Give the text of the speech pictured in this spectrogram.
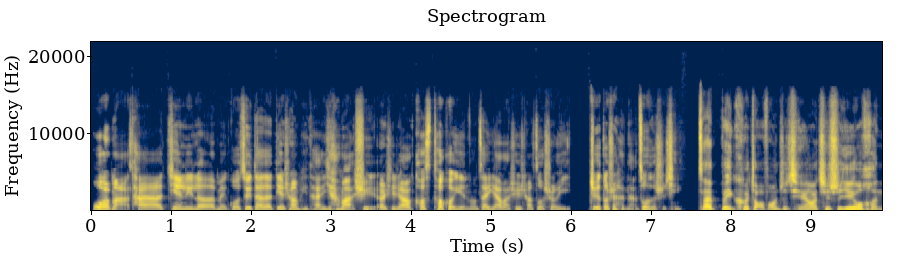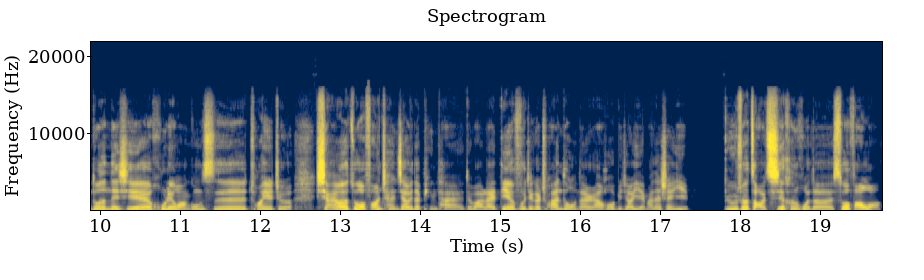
沃尔玛它建立了美国最大的电商平台亚马逊，而且让 Costco 也能在亚马逊上做生意。这个都是很难做的事情。在贝壳找房之前啊，其实也有很多的那些互联网公司创业者想要做房产交易的平台，对吧？来颠覆这个传统的，然后比较野蛮的生意。比如说早期很火的搜房网，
